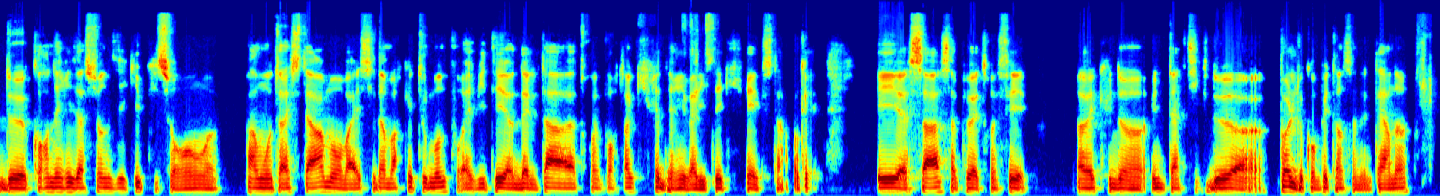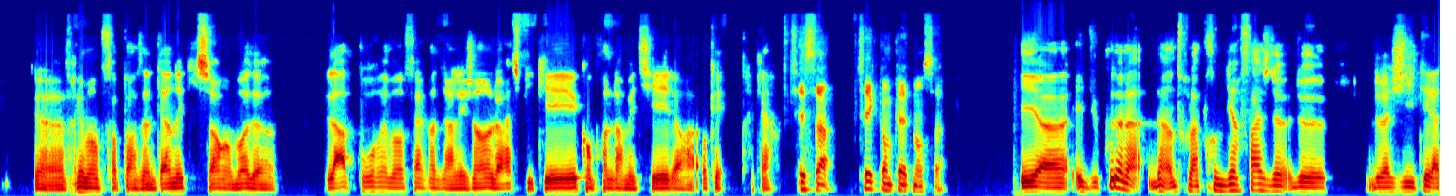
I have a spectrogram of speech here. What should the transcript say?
de cornérisation des équipes qui seront euh, pas monteurs, etc. Mais on va essayer d'embarquer tout le monde pour éviter un delta trop important qui crée des rivalités, qui crée, etc. OK. Et euh, ça, ça peut être fait avec une, une tactique de pôle de compétences en interne euh, vraiment forts internes qui sont en mode euh, là pour vraiment faire grandir les gens, leur expliquer, comprendre leur métier, leur ok, très clair. C'est ça, c'est complètement ça. Et, euh, et du coup, dans la, entre la première phase de, de, de l'agilité, là,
